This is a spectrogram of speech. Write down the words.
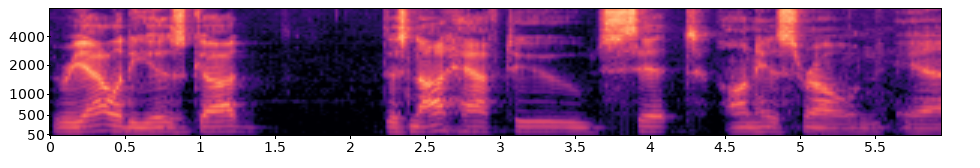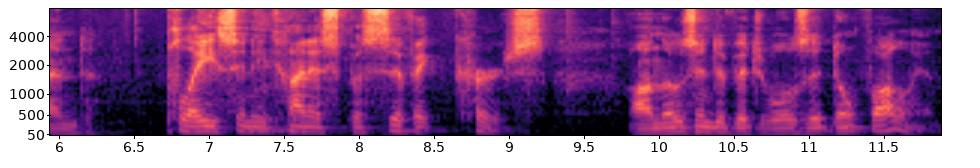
The reality is, God does not have to sit on his throne and place any kind of specific curse on those individuals that don't follow him.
